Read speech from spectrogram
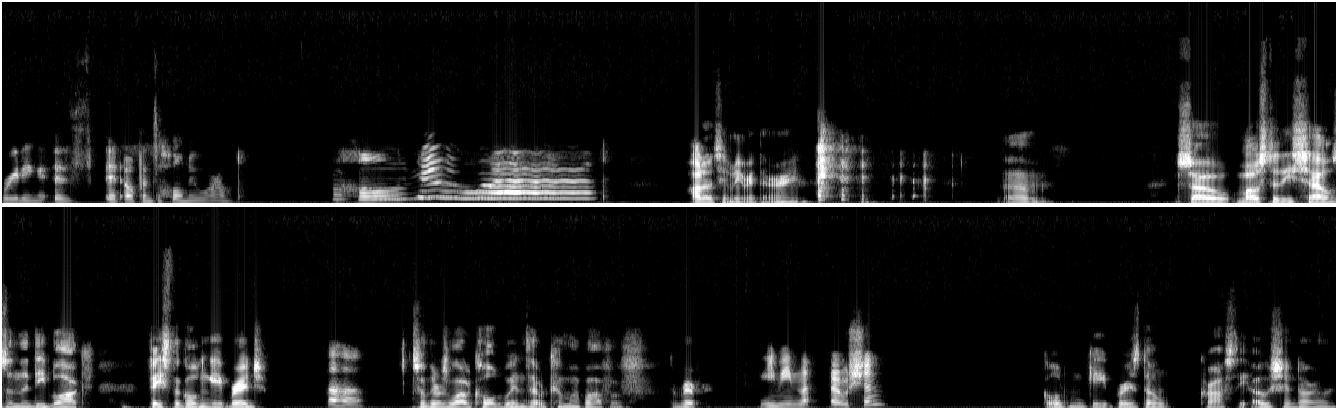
Reading is it opens a whole new world. A whole new world. Auto tune me right there, right? Um. So most of these cells in the D block face the Golden Gate Bridge, uh huh. so there was a lot of cold winds that would come up off of the river. You mean the ocean? Golden Gate Bridge don't cross the ocean, darling.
